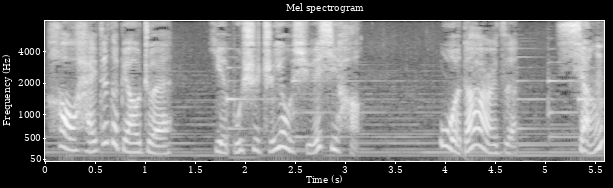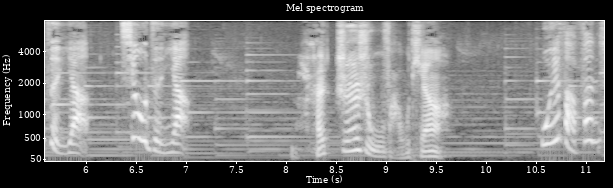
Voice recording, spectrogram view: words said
好孩子的标准也不是只有学习好。我的儿子想怎样就怎样。你还真是无法无天啊！违法犯罪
